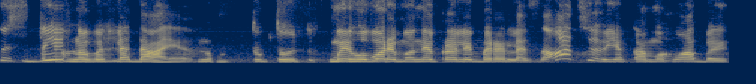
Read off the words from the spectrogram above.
якось дивно виглядає. Ну тобто, ми говоримо не про лібералізацію, яка могла би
